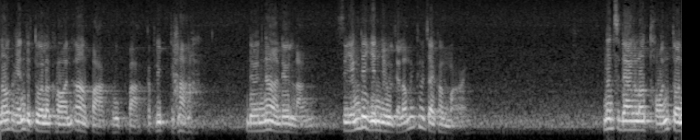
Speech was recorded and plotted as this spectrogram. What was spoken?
เราก็เห็นแต่ตัวละครอ้าปากหูปากกระพริบตาเดินหน้าเดินหลัง เสียงได้ยินอยู่แต่เราไม่เข้าใจความหมาย นั่นแสดงเราถอนตน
